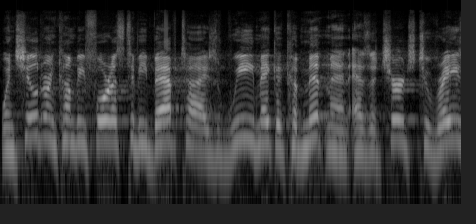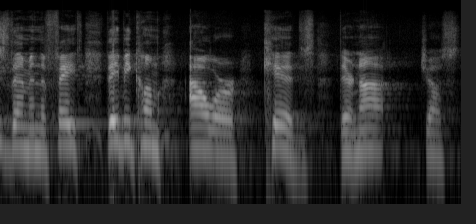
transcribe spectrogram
When children come before us to be baptized, we make a commitment as a church to raise them in the faith. They become our kids. They're not just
